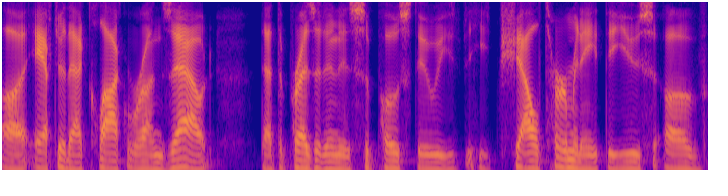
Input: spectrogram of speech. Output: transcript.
uh, after that clock runs out, that the president is supposed to, he, he shall terminate the use of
